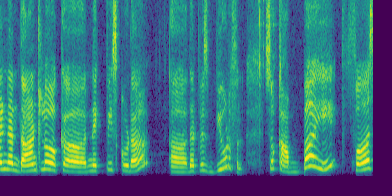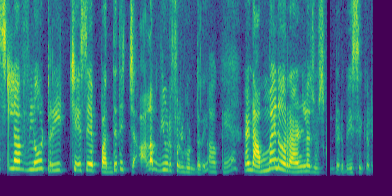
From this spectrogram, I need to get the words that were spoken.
అండ్ నేను దాంట్లో ఒక నెక్ పీస్ కూడా దట్ వాస్ బ్యూటిఫుల్ సో ఒక అబ్బాయి ఫస్ట్ లవ్లో ట్రీట్ చేసే పద్ధతి చాలా బ్యూటిఫుల్గా ఉంటుంది. ఓకే. అండ్ అమ్మాయిని ఒక ర్యాండ్లో చూసుకుంటాడు బేసికలీ.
